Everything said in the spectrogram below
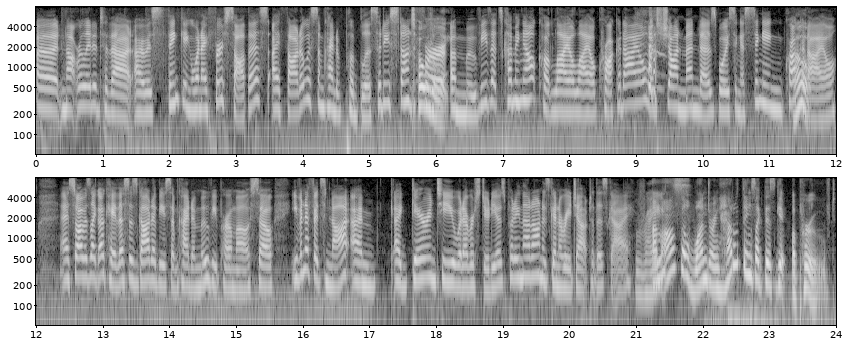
Uh, not related to that. I was thinking when I first saw this, I thought it was some kind of publicity stunt for a movie that's coming out called Lyle Lyle Crocodile with Shawn Mendes voicing a singing crocodile. Oh. And so I was like, okay, this has got to be some kind of movie promo. So even if it's not, I'm I guarantee you whatever studio is putting that on is going to reach out to this guy. Right. I'm also wondering how do things like this get approved?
